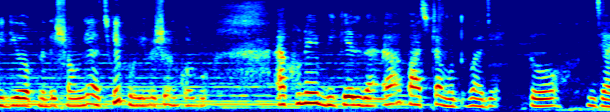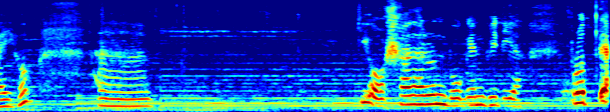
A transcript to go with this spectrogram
ভিডিও আপনাদের সঙ্গে আজকে পরিবেশন করব। এখন এই বিকেলবেলা পাঁচটা মতো বাজে, তো যাই হোক কি অসাধারণ বোগেন ভিডিয়া প্রত্যেক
